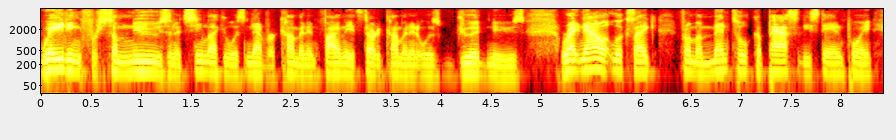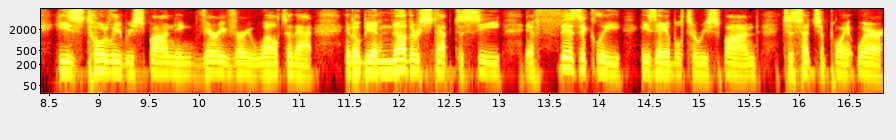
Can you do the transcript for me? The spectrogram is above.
waiting for some news and it seemed like it was never coming and finally it started coming and it was good news. Right now it looks like from a mental capacity standpoint he's totally responding very very well to that. It'll be another step to see if physically he's able to respond to such a point where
